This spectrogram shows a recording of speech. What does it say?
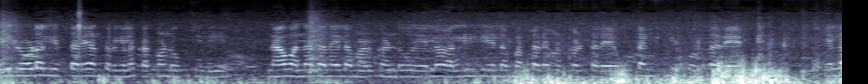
ಎಲ್ಲಿ ರೋಡಲ್ಲಿ ಇರ್ತಾರೆ ಅಂಥವ್ರಿಗೆಲ್ಲ ಕರ್ಕೊಂಡು ಹೋಗ್ತೀವಿ. ನಾವು ಅನ್ನದಾನ ಎಲ್ಲ ಮಾಡ್ಕೊಂಡು ಎಲ್ಲ ಅಲ್ಲಿ ಇಲ್ಲಿ ಎಲ್ಲ ಬರ್ತಡೆ ಮಾಡ್ಕೊಳ್ತಾರೆ ಊಟ ಮಿಕ್ಕಿ ಕೊಡ್ತಾರೆ. ಎಲ್ಲ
